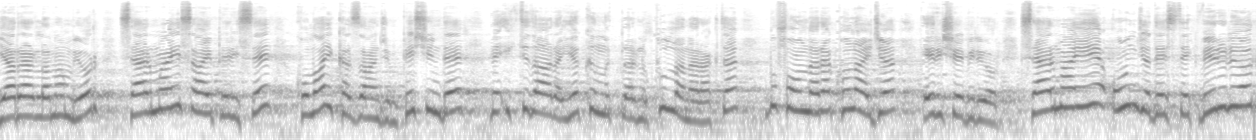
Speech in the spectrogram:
yararlanamıyor. Sermaye sahipleri ise kolay kazancın peşinde ve iktidara yakınlıklarını kullanarak da bu fonlara kolayca erişebiliyor. Sermayeye onca destek veriliyor.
